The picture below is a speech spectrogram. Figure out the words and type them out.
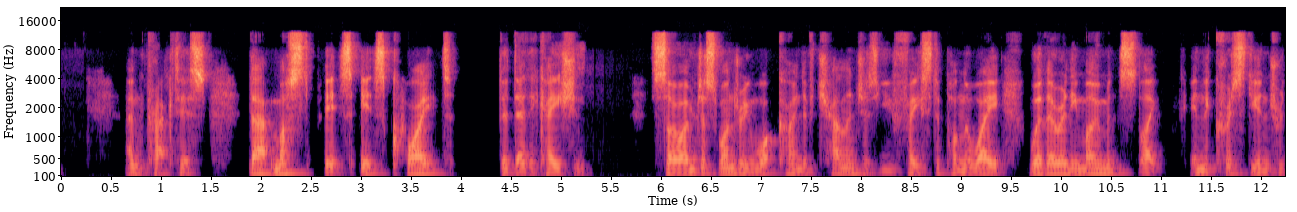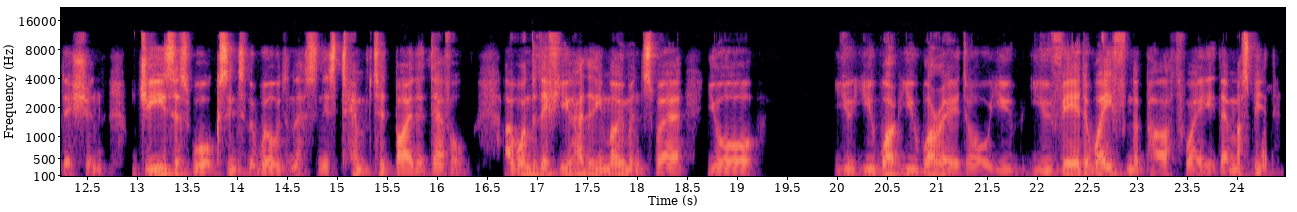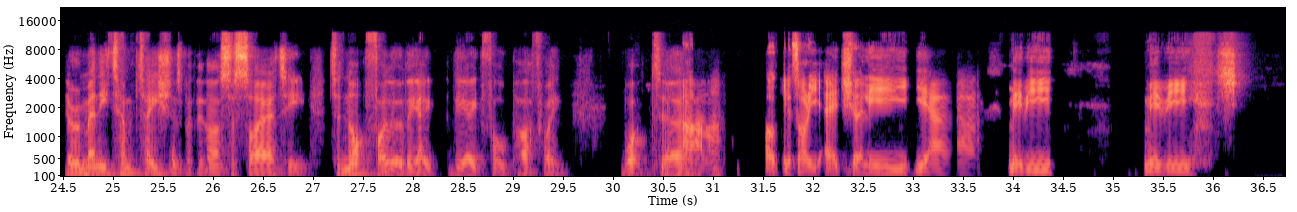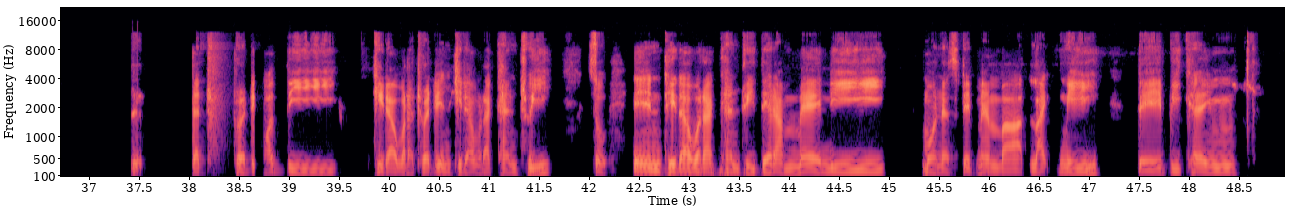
and practice that must it's it's quite the dedication. So I'm just wondering what kind of challenges you faced upon the way. Were there any moments like in the Christian tradition, Jesus walks into the wilderness and is tempted by the devil? I wondered if you had any moments where you're you you you worried or you you veered away from the pathway there must be there are many temptations within our society to not follow the eight the eightfold pathway what uh... uh okay sorry actually yeah maybe maybe the tradition the Theravada tradition, Theravada country. So in Theravada country, there are many monastic members like me. They became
